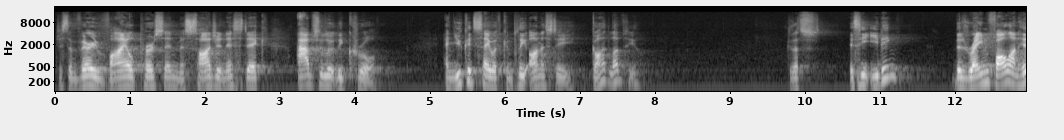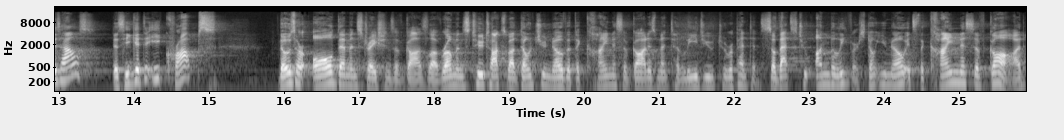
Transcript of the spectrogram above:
just a very vile person, misogynistic, absolutely cruel. And you could say with complete honesty, God loves you. Because that's, is he eating? Does rain fall on his house? Does he get to eat crops? Those are all demonstrations of God's love. Romans 2 talks about, don't you know that the kindness of God is meant to lead you to repentance? So that's to unbelievers. Don't you know it's the kindness of God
